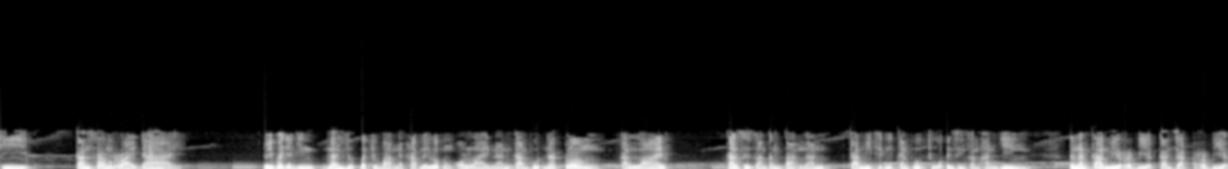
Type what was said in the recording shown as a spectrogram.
ชีพ การสร้างรายได้ โดยเฉพาะอย่างยิ่งในยุคปัจจุบันนะครับ ในโลกของออนไลน์นั้น การพูดหน้ากล้อง การไลฟ์การสื่อสารต่างๆ นั้น การมีเทคนิคการพูดถือว่าเป็นสิ่งสำคัญยิ่ง ดังนั้นการมีระเบียบการจัดระเบียบ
